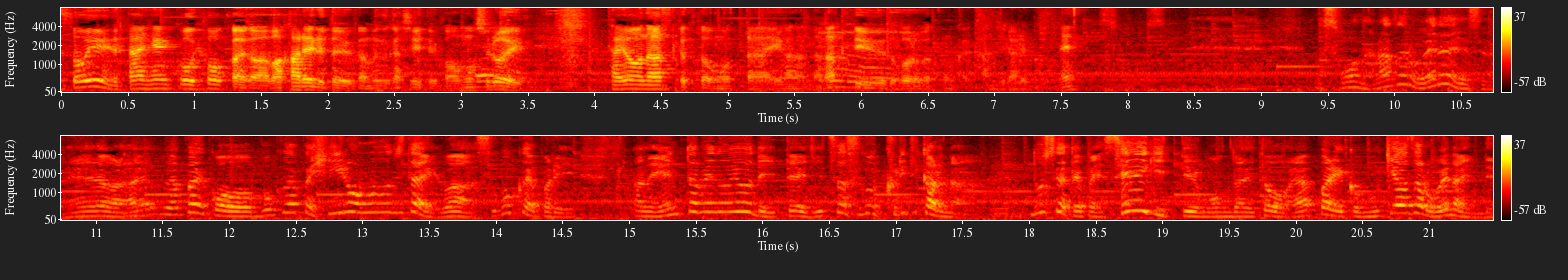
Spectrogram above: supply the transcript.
そういう意味で大変こう評価が分かれるというか難しいというか面白い多様なアスペクトを持った映画なんだなっていうところが今回感じられますね、そうならざるを得ないですよね。だからやっぱりこう僕はやっぱりヒーローもの自体はすごくやっぱりあのエンタメのようでいて実はすごいクリティカルなどうしてかってやっぱり正義っていう問題とやっぱりこう向き合わざるを得ないんで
